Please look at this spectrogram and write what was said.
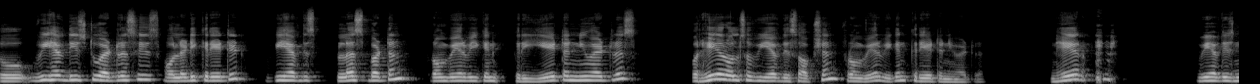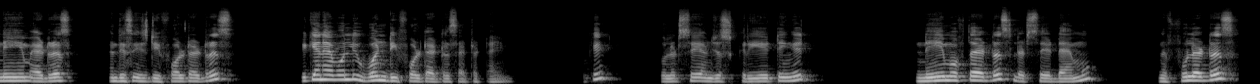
so we have these two addresses already created. We have this plus button from where we can create a new address. Or here also we have this option from where we can create a new address. And here we have this name address and this is default address. We can have only one default address at a time. Okay? So let's say i'm just creating it. Name of the address let's say demo. The full address.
